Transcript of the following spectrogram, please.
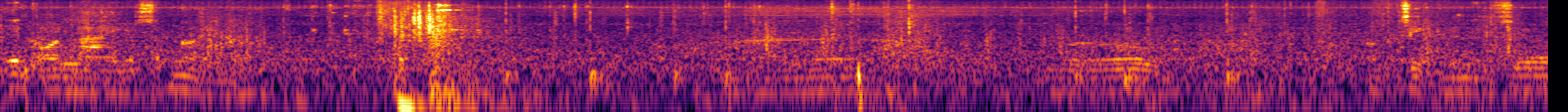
เล่นออนไลน์กันสักหน่อยนะอ่า World Object Manager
